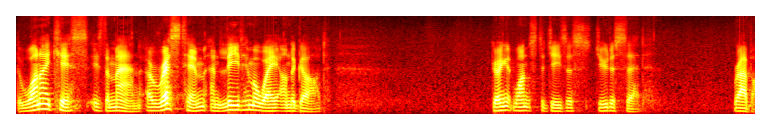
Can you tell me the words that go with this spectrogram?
The one I kiss is the man. Arrest him and lead him away under guard. Going at once to Jesus, Judas said, Rabbi,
